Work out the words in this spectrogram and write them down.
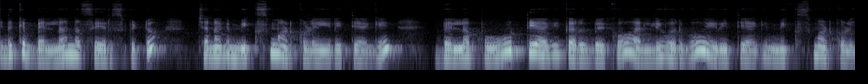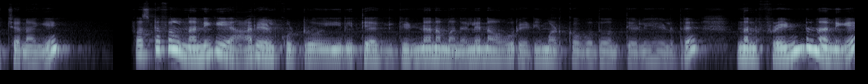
ಇದಕ್ಕೆ ಬೆಲ್ಲನ ಸೇರಿಸ್ಬಿಟ್ಟು ಚೆನ್ನಾಗಿ ಮಿಕ್ಸ್ ಮಾಡ್ಕೊಳ್ಳಿ ಈ ರೀತಿಯಾಗಿ. ಬೆಲ್ಲ ಪೂರ್ತಿಯಾಗಿ ಕರಗಬೇಕು, ಅಲ್ಲಿವರೆಗೂ ಈ ರೀತಿಯಾಗಿ ಮಿಕ್ಸ್ ಮಾಡ್ಕೊಳ್ಳಿ ಚೆನ್ನಾಗಿ. ಫಸ್ಟ್ ಆಫ್ ಆಲ್ ನನಗೆ ಯಾರು ಹೇಳ್ಕೊಟ್ರು ಈ ರೀತಿಯಾಗಿ ಗಿಣ್ಣನ ಮನೇಲೇ ನಾವು ರೆಡಿ ಮಾಡ್ಕೋಬೋದು ಅಂತೇಳಿ ಹೇಳಿದ್ರೆ, ನನ್ನ ಫ್ರೆಂಡ್ ನನಗೆ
